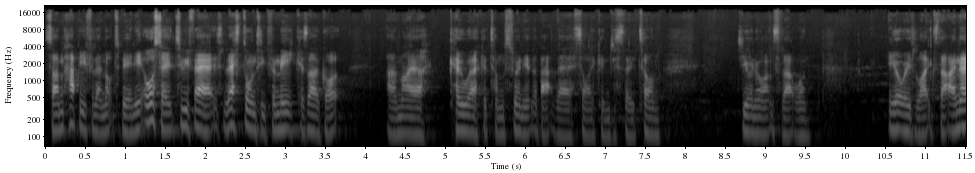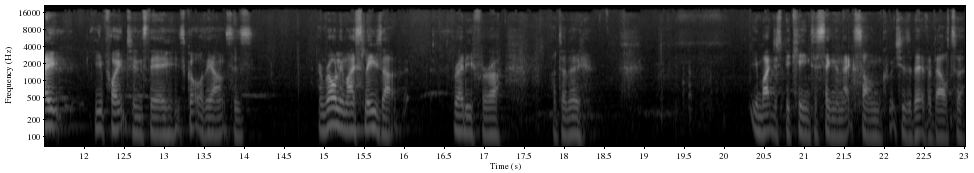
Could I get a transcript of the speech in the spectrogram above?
so I'm happy for there not to be any. Also, to be fair, it's less daunting for me because I've got uh, my uh, co-worker Tom Swinney at the back there, so I can just say, Tom, do you want to answer that one? He always likes that. I know you point to him, Theo, he's got all the answers. I'm rolling my sleeves up, ready for a, I don't know. You might just be keen to sing the next song, which is a bit of a belter.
